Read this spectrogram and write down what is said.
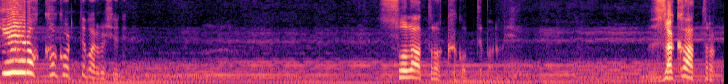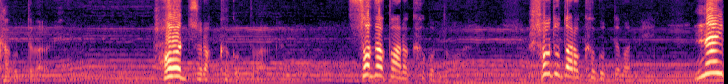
কে রক্ষা করতে পারবে সেদিন? সোলাত রক্ষা করতে পারবে। জাকাত রক্ষা করতে পারবে। হজ রক্ষা করতে পারবে। সদাকা রক্ষা করতে পারবে। সততা রক্ষা করতে পারবে। ন্যায়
